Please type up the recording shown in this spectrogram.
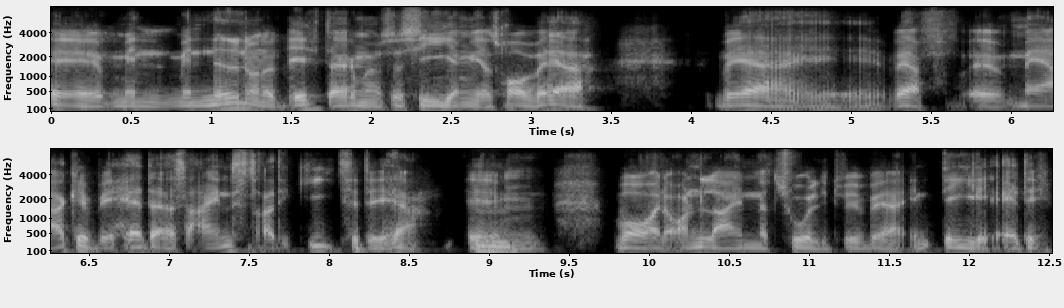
Øh, men, men nedenunder det, der kan man så sige, jamen jeg tror, hver, hver, øh, hver øh, mærke vil have deres egen strategi til det her. Mm. Øhm, hvor at online naturligt vil være en del af det.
